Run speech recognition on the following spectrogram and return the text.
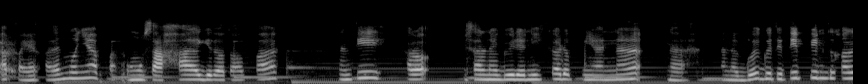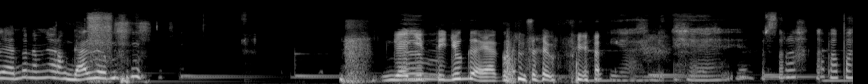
apa ya kalian maunya apa pengusaha gitu atau apa nanti kalau misalnya gue udah nikah udah punya anak nah anak gue gue titipin ke kalian tuh namanya orang dalam nggak Em. gitu juga ya konsepnya Iya, ya, ya, terserah, nggak apa-apa.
